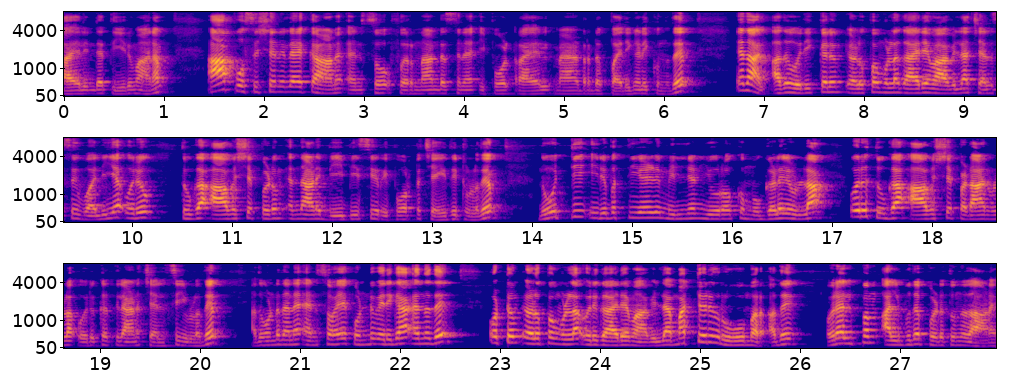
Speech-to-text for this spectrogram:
റയലിന്റെ തീരുമാനം. ആ പൊസിഷനിലേക്കാണ് എൻസോ ഫെർണാണ്ടസിനെ ഇപ്പോൾ റയൽ മാഡ്രിഡ് പരിഗണിക്കുന്നത്. എന്നാൽ അത് ഒരിക്കലും എളുപ്പമുള്ള കാര്യമാവില്ല. ചെൽസി വലിയ ഒരു തുക ആവശ്യപ്പെടും എന്നാണ് ബി ബി സി റിപ്പോർട്ട് ചെയ്തിട്ടുള്ളത്. നൂറ്റി ഇരുപത്തിയേഴ് മില്യൺ യൂറോക്ക് മുകളിലുള്ള ഒരു തുക ആവശ്യപ്പെടാനുള്ള ഒരുക്കത്തിലാണ് ചെൽസിയുള്ളത്. അതുകൊണ്ട് തന്നെ എൻസോയെ കൊണ്ടുവരിക എന്നത് ഒട്ടും എളുപ്പമുള്ള ഒരു കാര്യമാവില്ല. മറ്റൊരു റൂമർ അത് ഒരല്പം അത്ഭുതപ്പെടുത്തുന്നതാണ്.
